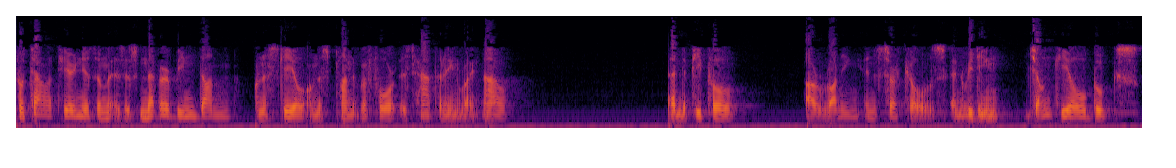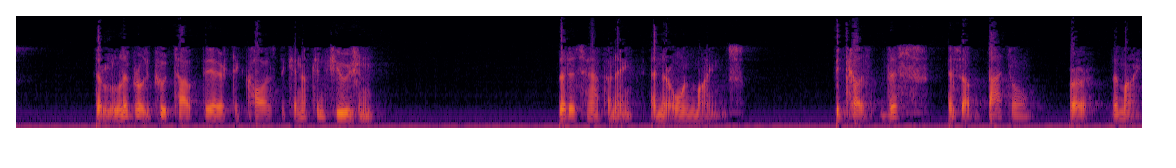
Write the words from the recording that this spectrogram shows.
Totalitarianism, as it's never been done on a scale on this planet before, is happening right now. And the people are running in circles and reading junky old books that are liberally put out there to cause the kind of confusion that is happening in their own minds. Because this is a battle for the mind.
